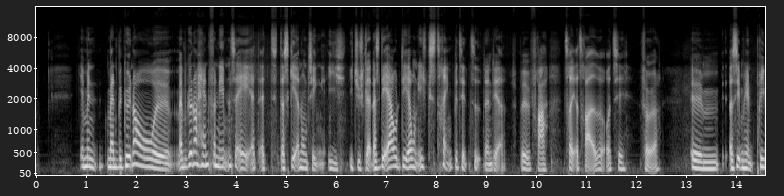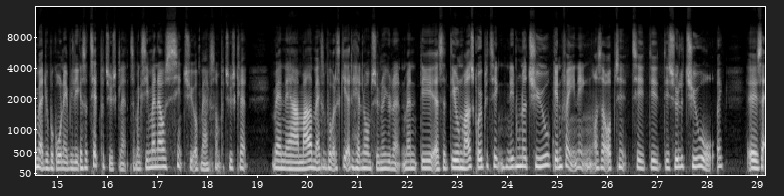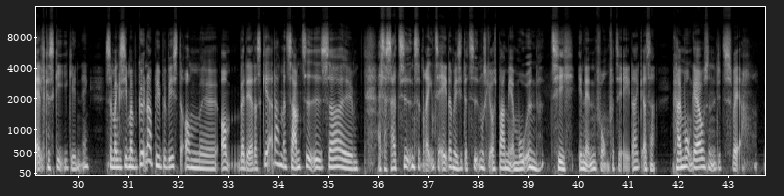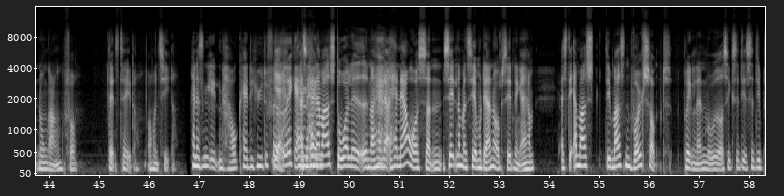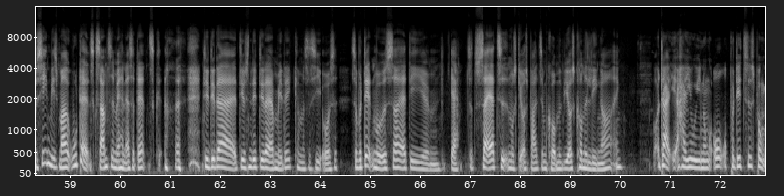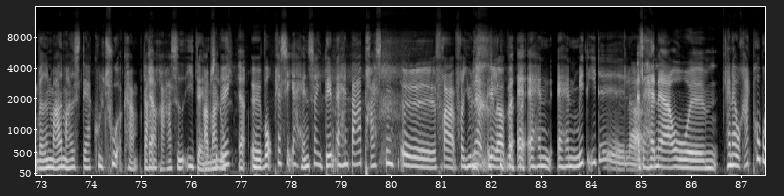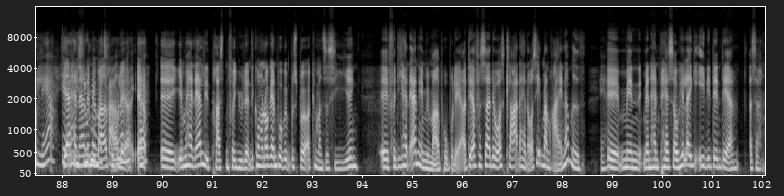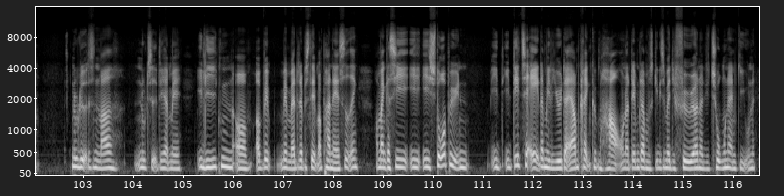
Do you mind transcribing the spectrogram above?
Jamen, man begynder jo øh, man begynder at have en fornemmelse af, at, at der sker nogle ting i, i Tyskland. Altså, det er jo, det er jo en ekstremt betændt tid, den der, øh, fra 33 og til 40. Øhm, og simpelthen primært jo på grund af, at vi ligger så tæt på Tyskland. Så man kan sige, at man er jo sindssygt opmærksom på Tyskland. Man er meget opmærksom på, hvad der sker, det handler om Sønderjylland. Men det, altså, det er jo en meget skrøbelig ting. 1920, genforeningen, og så op til, til det, det sølle 20 år. Ikke? Øh, så alt kan ske igen. Ikke? Så man kan sige, at man begynder at blive bevidst om, øh, om hvad det er, der sker der, men samtidig så, øh, altså, så er tiden sådan rent teatermæssigt, og tiden måske også bare mere moden til en anden form for teater. Ikke? Altså, Kai Munk er jo sådan lidt svær nogle gange for dansk teater at håndtere. Han er sådan lidt en havkatte hyttefad, ja, ikke? Han, altså han er meget storladet, og han er, han er jo også sådan, selv når man ser moderne opsætninger af ham, altså det er meget, det er meget sådan voldsomt på en eller anden måde også, ikke? Så, det, så det er på sin vis meget udansk, samtidig med, at han er så dansk. det, er det, der, det er jo sådan lidt det, der er med det, ikke? kan man så sige også. Så på den måde, så er det, øh, ja, så, så er tiden måske også bare ligesom kommet. Vi er også kommet længere, ikke? Og der har jo i nogle år på det tidspunkt været en meget, meget stærk kulturkamp, der ja. har raset i Danmark. Absolut. Ikke? Ja. Øh, hvor placerer han sig i den? Er han bare præsten øh, fra, fra Jylland, eller er, er, han, er han midt i det? Eller? Altså han er jo... Øh... Han er jo ret populær her Ja, han i er nemlig meget populær. Ja. Ja. Øh, jamen han er lidt præsten fra Jylland. Det kommer nok an på, hvem du spørger, kan man så sige. Ikke? Øh, fordi han er nemlig meget populær, og derfor så er det jo også klart, at han er også en, man regner med Ja. Øh, men, men han passer jo heller ikke ind i den der, altså, nu lyder det sådan meget nutidigt det her med eliten, og, og hvem, hvem er det, der bestemmer parnasset, ikke? Og man kan sige, i, i storbyen, i, i det teatermiljø, der er omkring København, og dem, der måske ligesom er de førende og de toneangivende,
